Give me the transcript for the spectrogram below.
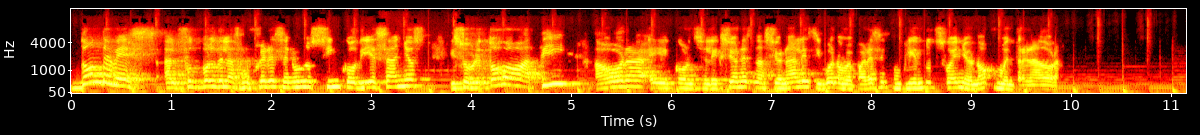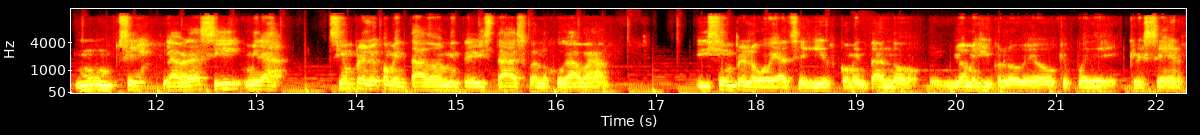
¿Dónde ves al fútbol de las mujeres en unos 5 o 10 años? Y sobre todo a ti, ahora eh, con selecciones nacionales y bueno, me parece cumpliendo un sueño, ¿no? Como entrenadora. Mm, sí, la verdad sí. Mira, siempre lo he comentado en mis entrevistas cuando jugaba y siempre lo voy a seguir comentando. Yo a México lo veo que puede crecer,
